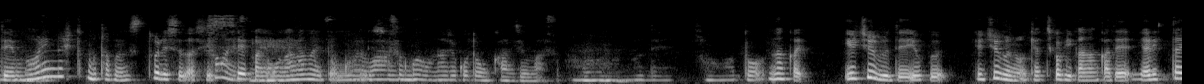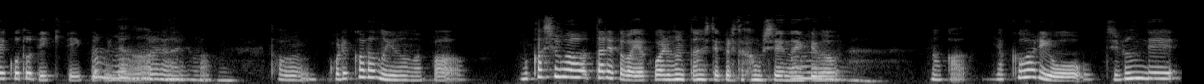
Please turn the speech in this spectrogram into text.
て、周りの人も多分ストレスだし、成果にもならないと思うんですよ、ね。これはすごい同じことを感じます。うん。で、そう、あと、なんか、YouTube でよく、YouTube のキャッチコピーかなんかで、やりたいことで生きていくみたいなのあるじゃないですか。多分、これからの世の中、昔は誰かが役割分担してくれたかもしれないけど、なんか、役割を自分で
